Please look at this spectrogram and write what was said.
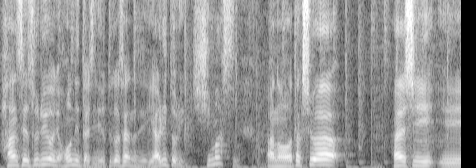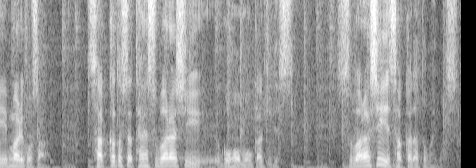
反省するように本人たちに言ってくださいのでやり取りします？あの私は林真理子さん。作家としては大変素晴らしいご本もお書きです。素晴らしい作家だと思います。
